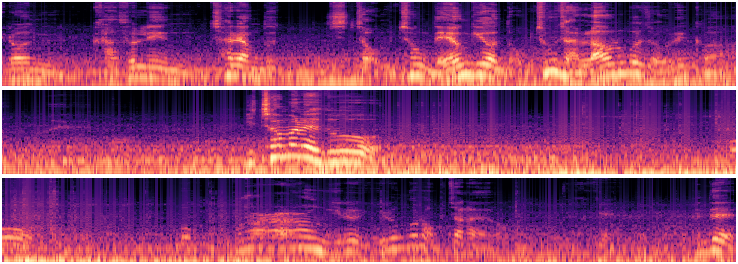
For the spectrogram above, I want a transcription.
이런 가솔린 차량도 진짜 엄청 내연기가 엄청 잘 나오는 거죠. 그러니까. 이 차만 해도 뭐, 뭐, 우르릉 이런, 이런 건 없잖아요. 그게. 근데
